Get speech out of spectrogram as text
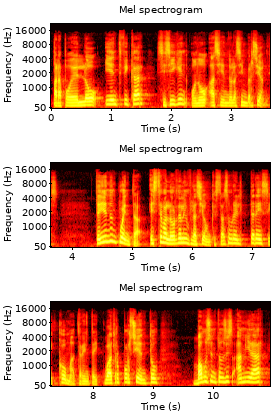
para poderlo identificar si siguen o no haciendo las inversiones. Teniendo en cuenta este valor de la inflación que está sobre el 13,34%, vamos entonces a mirar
